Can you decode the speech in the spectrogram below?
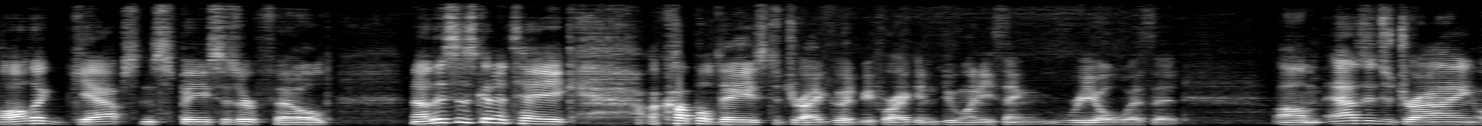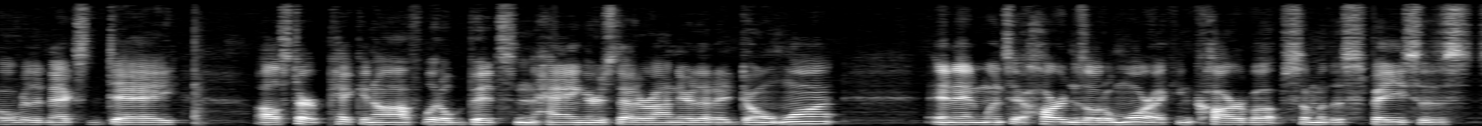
All the gaps and spaces are filled. Now this is going to take a couple days to dry good before I can do anything real with it. Um, as it's drying over the next day, I'll start picking off little bits and hangers that are on there that I don't want. And then once it hardens a little more, I can carve up some of the spaces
